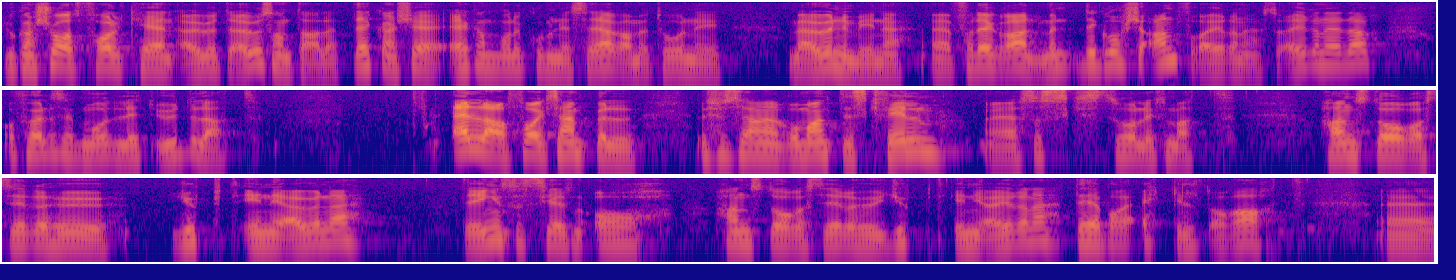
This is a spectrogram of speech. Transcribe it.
du kan se at folk har en øye-til-øye-samtale. Det kan skje. Jeg kan både kommunisere med Tony med øynene mine. Eh, for det går an. Men det går ikke an for ørene. Så ørene er der og føler seg på en måte litt utelatt. Eller for eksempel, hvis du ser en romantisk film, eh, så står det liksom at han står og stirrer hun dypt inn i øynene. Det er ingen som sier liksom, åh, han står og stirrer henne dypt inn i ørene. Det er bare ekkelt og rart. Eh,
